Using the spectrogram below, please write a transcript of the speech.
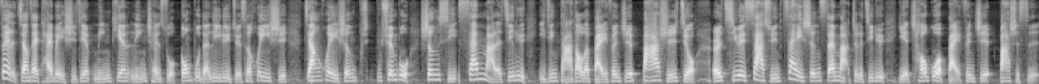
Fed 将在台北时间明天凌晨所公布的利率决策会议时，将会升宣布升息三码的几率已经达到了百分之八十九，而七月下旬再升三码，这个几率也超过百分之八十四。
